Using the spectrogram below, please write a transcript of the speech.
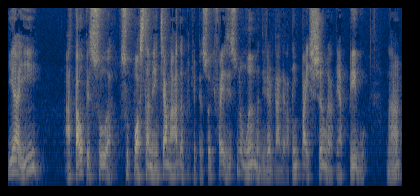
e aí a tal pessoa supostamente amada, porque a pessoa que faz isso não ama de verdade, ela tem paixão, ela tem apego, né?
